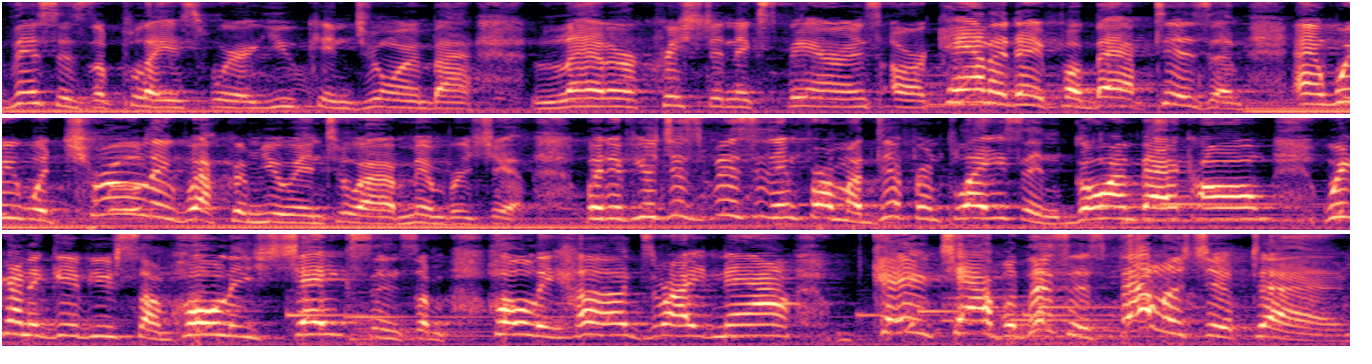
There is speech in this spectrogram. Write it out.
This is a place where you can join by letter, Christian experience, or candidate for baptism. And we would truly welcome you into our membership. But if you're just visiting from a different place and going back home, we're going to give you some holy shakes and some holy hugs right now. Cade Chapel, this is fellowship time.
